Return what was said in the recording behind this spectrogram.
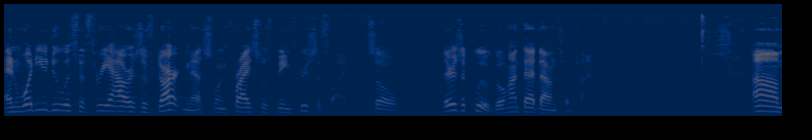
And what do you do with the three hours of darkness when Christ was being crucified? So there's a clue. Go hunt that down sometime. Um,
